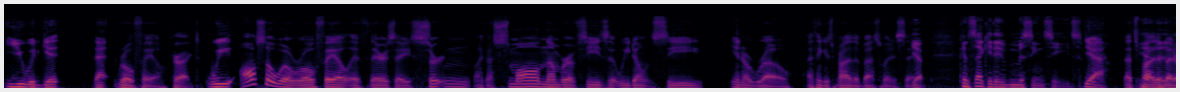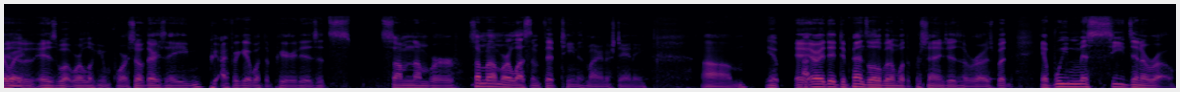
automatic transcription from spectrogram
you would get that row fail. correct? We also will row fail if there's a certain, like a small number of seeds that we don't see in a row. I think it's probably the best way to say Yep. it. Consecutive missing seeds. Yeah, that's probably Yeah, the better is- way. Is what we're looking for. So if there's a, I forget what the period is. It's some number, some number less than fifteen, is my understanding. Um, Yep. It, it depends a little bit on what the percentage is of rows, but if we miss seeds in a row,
